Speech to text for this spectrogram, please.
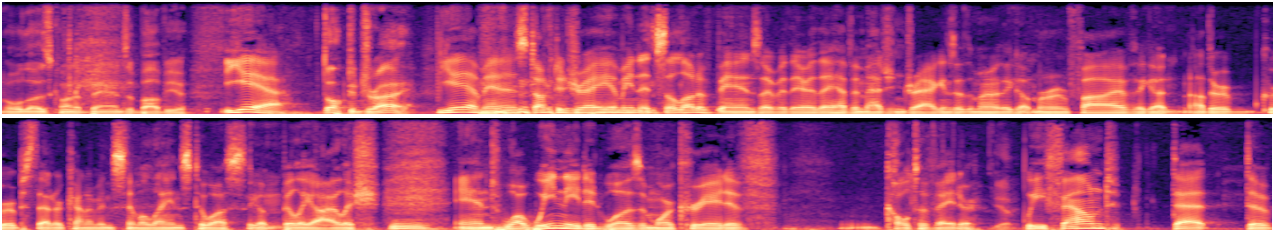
and all those kind of bands above you. yeah, Dr. Dre. Yeah, man, it's Dr. Dre. I mean, it's a lot of bands over there. They have Imagine Dragons at the moment. They got Maroon Five. They got other groups that are kind of in similar lanes to us. They got mm. Billie Eilish. Mm. And what we needed was a more creative cultivator. Yep. We found that the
